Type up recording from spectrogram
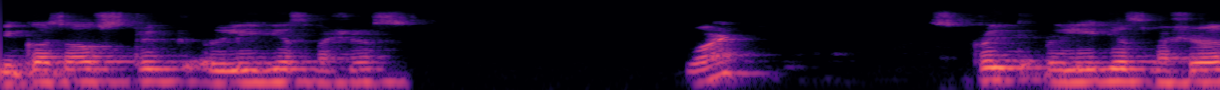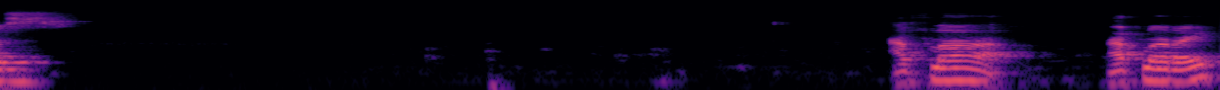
Because of strict religious measures. What? Strict religious measures. Afla, Afla, right?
